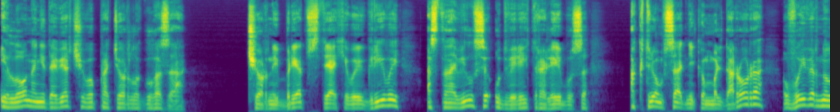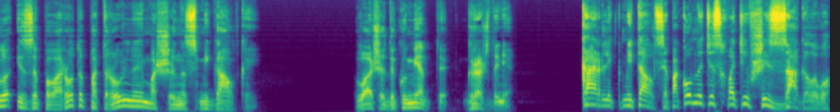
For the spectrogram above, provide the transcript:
Илона недоверчиво протерла глаза. Черный бред, встряхивая гривой, остановился у дверей троллейбуса, а к трем всадникам Мальдорора вывернула из-за поворота патрульная машина с мигалкой. Ваши документы, граждане». Карлик метался по комнате, схватившись за голову,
